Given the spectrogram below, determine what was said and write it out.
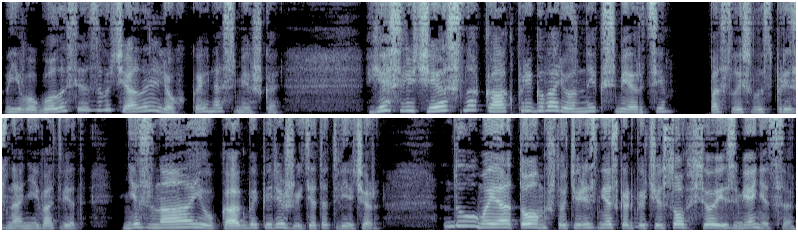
В его голосе звучала легкая насмешка. «Если честно, как приговоренный к смерти», — послышалось признание в ответ. «Не знаю, как бы пережить этот вечер. Думая о том, что через несколько часов все изменится,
